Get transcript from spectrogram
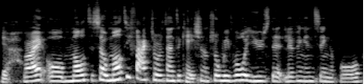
Yeah. right? Or multi so multi-factor authentication. I'm sure we've all used it living in Singapore.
